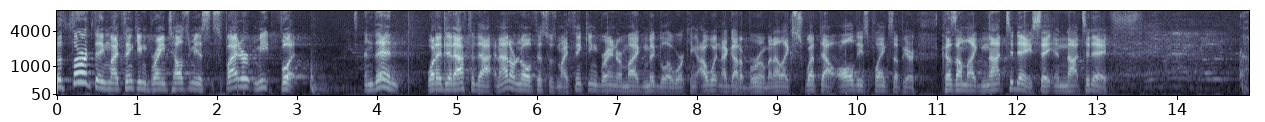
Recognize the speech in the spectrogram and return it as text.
The third thing my thinking brain tells me is spider meet foot. And then what I did after that, and I don't know if this was my thinking brain or my amygdala working, I went and I got a broom and I like swept out all these planks up here because I'm like, not today, Satan, not today. Amen,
